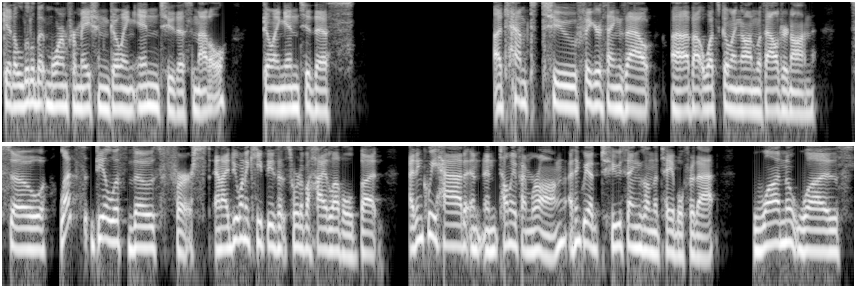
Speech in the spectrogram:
get a little bit more information going into this metal, going into this attempt to figure things out uh, about what's going on with Algernon. So let's deal with those first. And I do want to keep these at sort of a high level, but I think we had, and, and tell me if I'm wrong, I think we had two things on the table for that. One was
